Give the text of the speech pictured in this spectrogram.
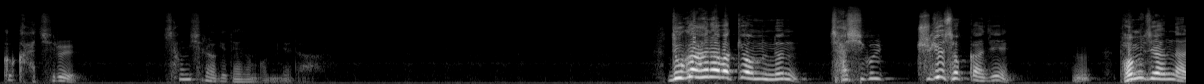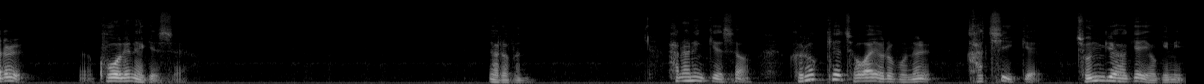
그 가치를 상실하게 되는 겁니다. 누가 하나밖에 없는 자식을 죽여서까지 어, 범죄한 나를 구원해 내겠어요. 여러분, 하나님께서 그렇게 저와 여러분을 가치 있게 존귀하게 여기니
